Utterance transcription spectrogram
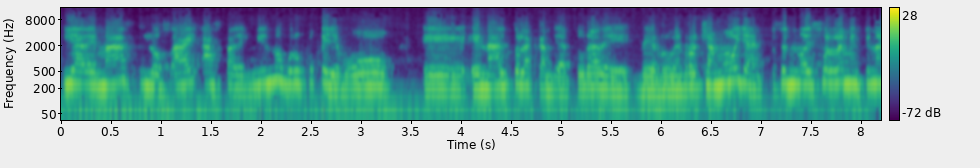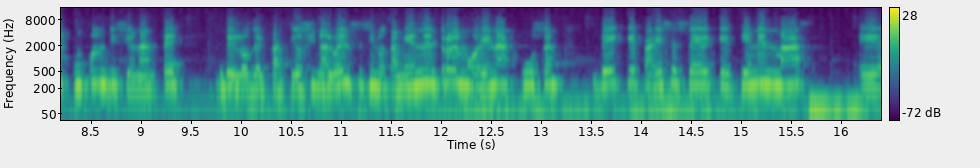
y además los hay hasta del mismo grupo que llevó eh, en alto la candidatura de, Rubén Rochamoya. Entonces no es solamente un condicionante de los del partido sinaloense, sino también dentro de Morena acusan de que parece ser que tienen más eh,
